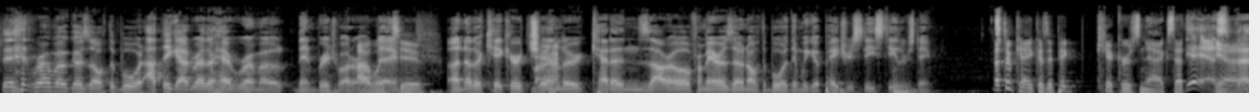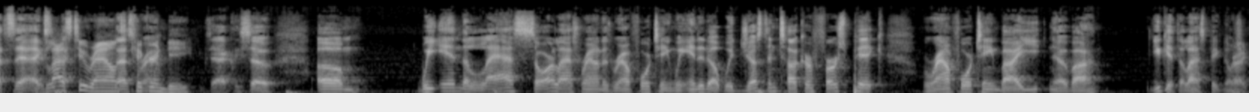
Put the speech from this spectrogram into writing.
Then Romo goes off the board. I think I'd rather have Romo than Bridgewater all I would day. too. Another kicker, Chandler Catanzaro from Arizona off the board. Then we go Patriots D, Steelers D. That's okay because they picked kickers next. That's Yes, yeah, that's it. the Last two rounds, Last kicker round. and D. Exactly. So um, we end the last. So our last round is round fourteen. We ended up with Justin Tucker, first pick, round fourteen by you know, by. You get the last pick, don't Right. you?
